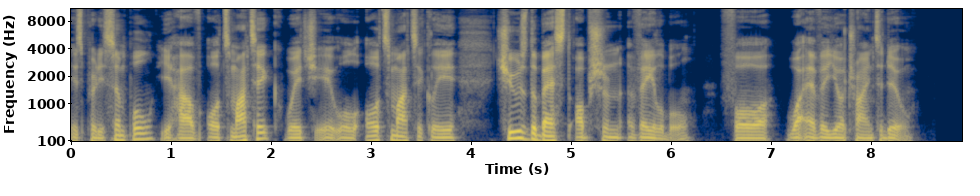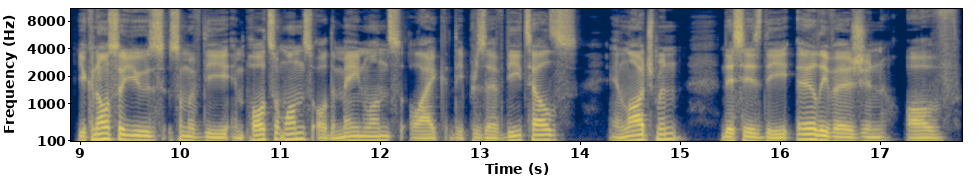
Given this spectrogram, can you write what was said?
it's pretty simple. You have automatic, which it will automatically choose the best option available for whatever you're trying to do. You can also use some of the important ones or the main ones like the preserve details, enlargement. This is the early version of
